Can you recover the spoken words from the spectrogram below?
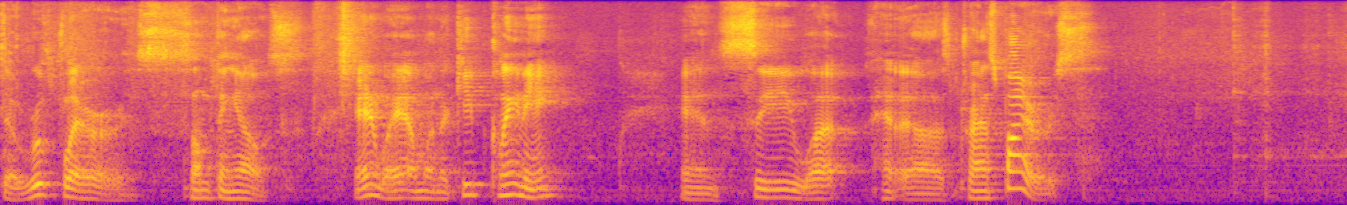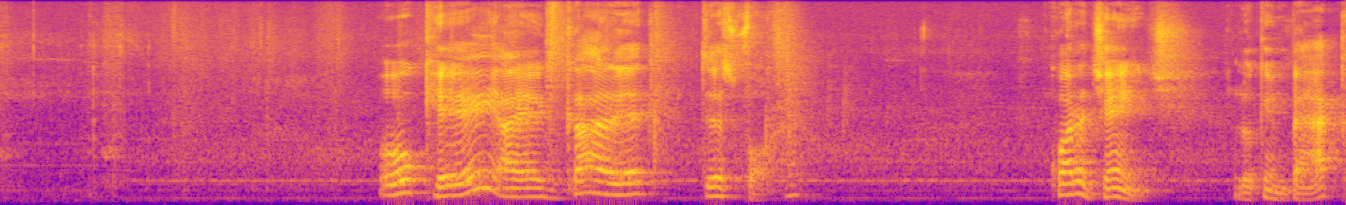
The root flare is something else. Anyway, I'm going to keep cleaning and see what uh, transpires. Okay, I got it this far. Quite a change looking back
